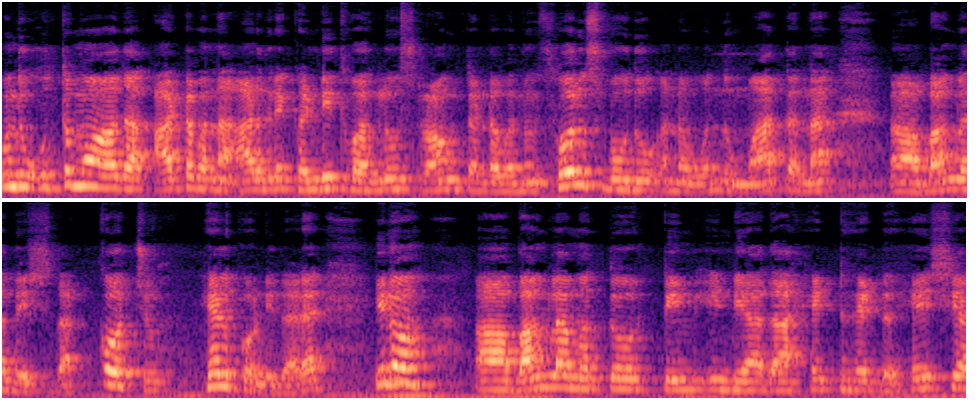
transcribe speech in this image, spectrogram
ಒಂದು ಉತ್ತಮವಾದ ಆಟವನ್ನ ಆಡಿದ್ರೆ ಖಂಡಿತವಾಗ್ಲೂ ಸ್ಟ್ರಾಂಗ್ ತಂಡವನ್ನು ಸೋಲಿಸಬಹುದು ಅನ್ನೋ ಒಂದು ಮಾತನ್ನ ಬಾಂಗ್ಲಾದೇಶದ ಕೋಚ್ ಹೇಳ್ಕೊಂಡಿದ್ದಾರೆ. ಇನ್ನು ಬಾಂಗ್ಲಾ ಮತ್ತು ಟೀಮ್ ಇಂಡಿಯಾದ ಹೆಡ್ ಟು ಹೆಡ್ ಏಷ್ಯಾ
